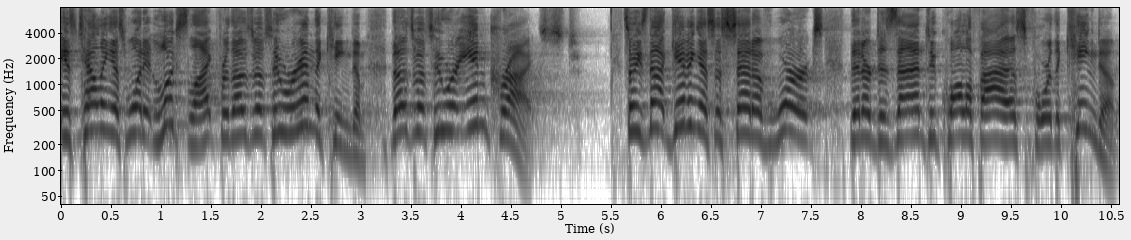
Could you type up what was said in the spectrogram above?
is telling us what it looks like for those of us who are in the kingdom, those of us who are in Christ. So he's not giving us a set of works that are designed to qualify us for the kingdom.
